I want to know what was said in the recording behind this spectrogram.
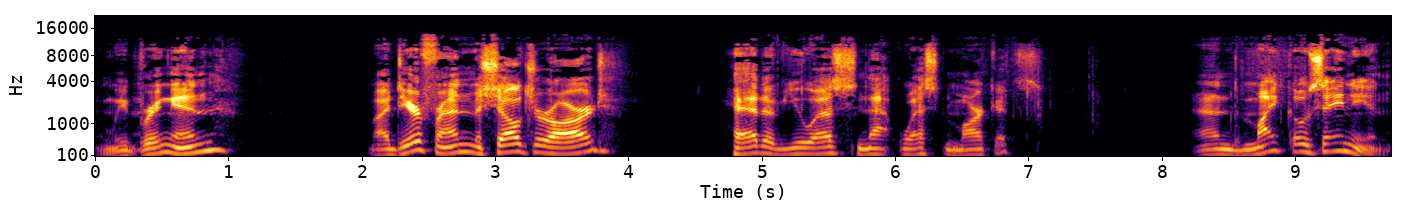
And we bring in my dear friend Michelle Girard, head of U.S. NatWest Markets, and Mike Ozanian,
